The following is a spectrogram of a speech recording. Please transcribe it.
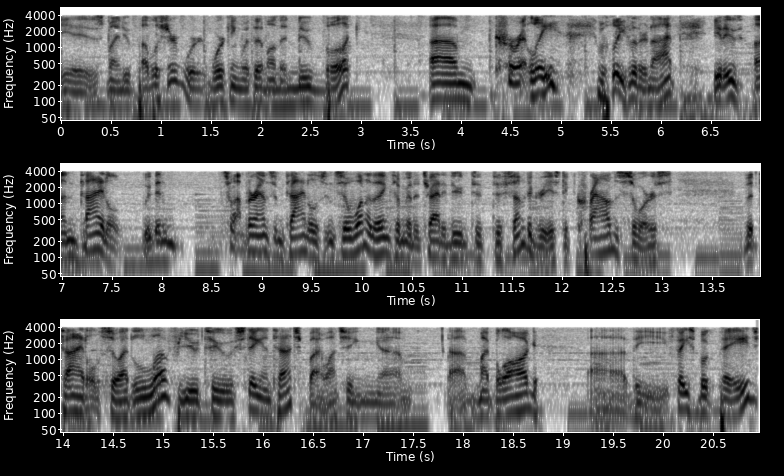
is my new publisher. We're working with them on the new book. Um, currently, believe it or not, it is untitled. We've been swapping around some titles, and so one of the things I'm going to try to do to, to some degree is to crowdsource the title. So I'd love for you to stay in touch by watching um, uh, my blog uh, the Facebook page.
